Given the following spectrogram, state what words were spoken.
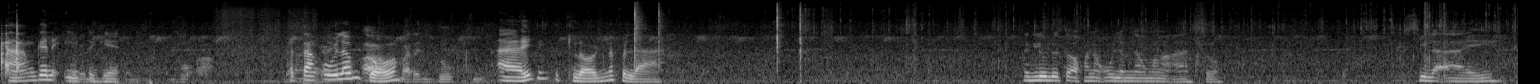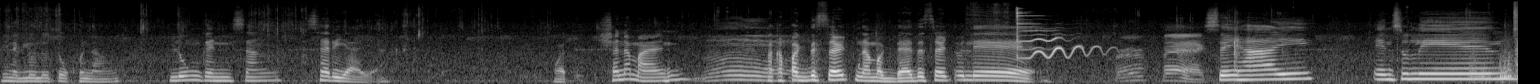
I'm gonna eat again. At ang ulam ko Ah, ay itlog na pula. Nagluluto ako ng ulam ng mga aso. Sila ay nagluluto ko ng lungganisang sariaya. What? Siya naman, Mm, nakapag-dessert na, magde-dessert uli. perfect. Say hi, insulin.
